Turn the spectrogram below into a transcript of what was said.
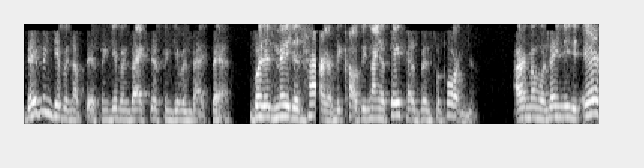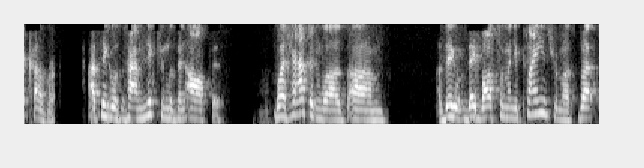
They've been giving up this and giving back this and giving back that. But it made it harder because the United States has been supporting them. I remember when they needed air cover. I think it was the time Nixon was in office. What happened was um, they they bought so many planes from us, but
